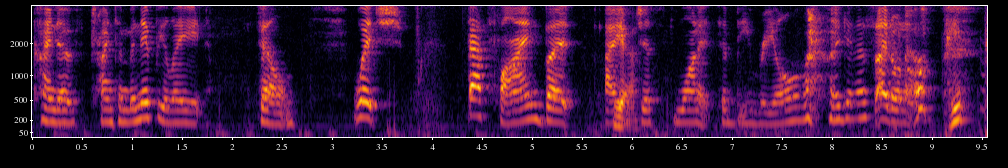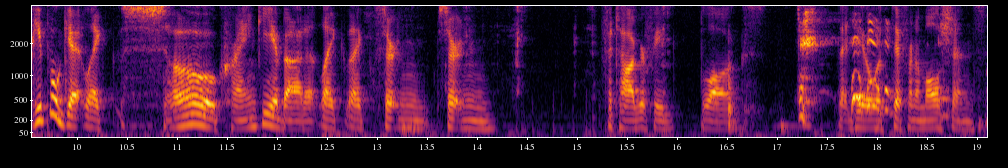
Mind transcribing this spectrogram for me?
kind of trying to manipulate film, which that's fine, but I Yeah. just want it to be real, I guess. I don't know. Pe- people get like so cranky about it like like certain certain photography blogs that deal with different emulsions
